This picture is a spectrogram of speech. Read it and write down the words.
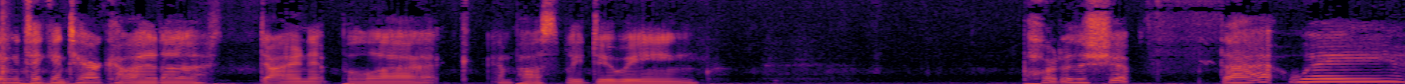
Thinking taking terracotta, dyeing it black, and possibly doing part of the ship that way.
